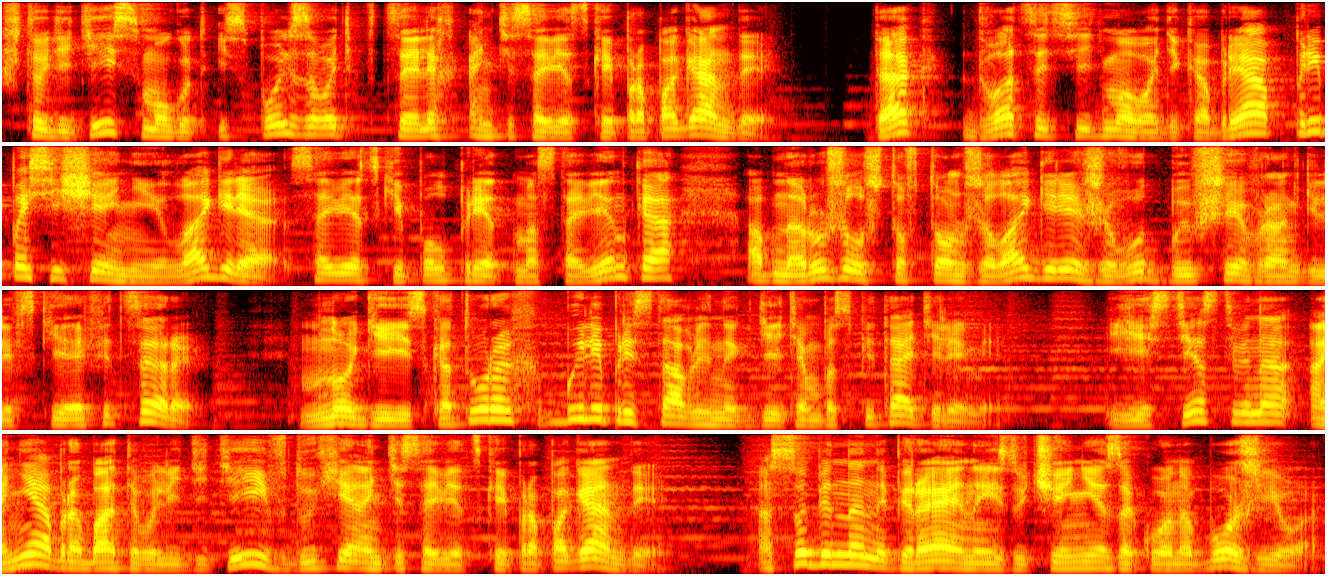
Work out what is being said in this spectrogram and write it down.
что детей смогут использовать в целях антисоветской пропаганды. Так, 27 декабря при посещении лагеря советский полпред Мостовенко обнаружил, что в том же лагере живут бывшие врангелевские офицеры – многие из которых были представлены к детям воспитателями. Естественно, они обрабатывали детей в духе антисоветской пропаганды, особенно напирая на изучение закона Божьего.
